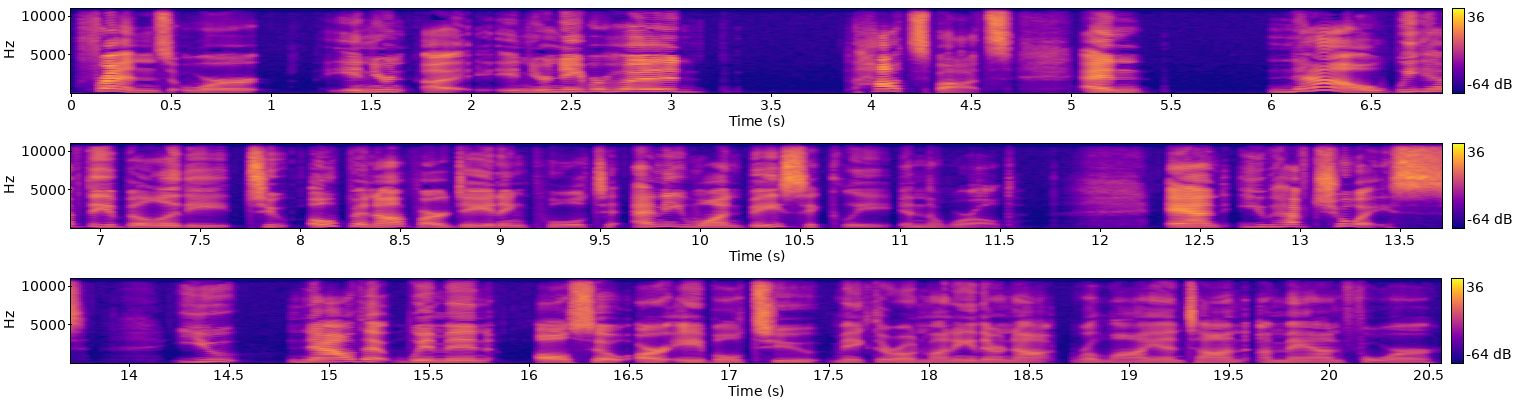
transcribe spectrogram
friends or in your uh, in your neighborhood hotspots. And now we have the ability to open up our dating pool to anyone basically in the world. And you have choice. You now that women also are able to make their own money they're not reliant on a man for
